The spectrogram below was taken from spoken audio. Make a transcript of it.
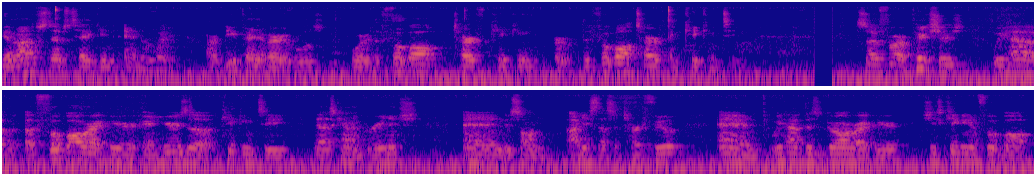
the amount of steps taken, and the weight. Our dependent variables were the football, turf, kicking, or the football, turf, and kicking team. So for our pictures, we have a football right here, and here's a kicking tee that's kind of greenish, and it's on, I guess that's a turf field. And we have this girl right here. She's kicking a football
